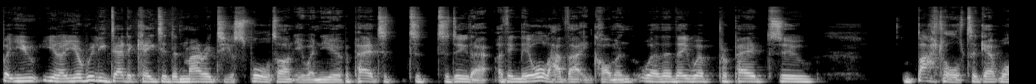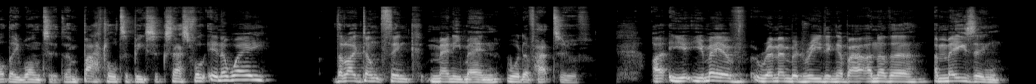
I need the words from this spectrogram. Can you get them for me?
but you, you know, you're really dedicated and married to your sport, aren't you? When you're prepared to, to, to do that. I think they all have that in common, whether they were prepared to battle to get what they wanted and battle to be successful in a way that I don't think many men would have had to have. Uh, you, you, may have remembered reading about another amazing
